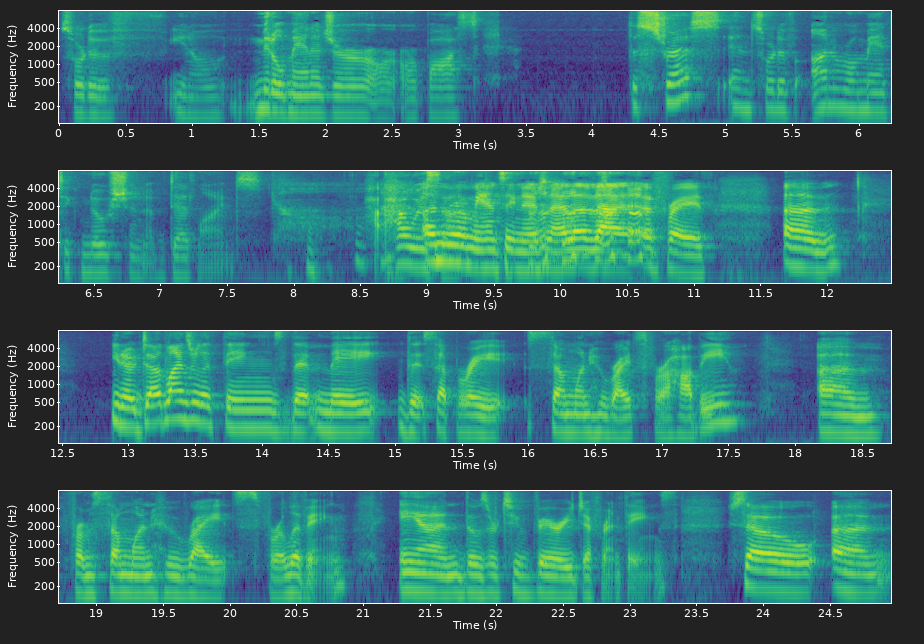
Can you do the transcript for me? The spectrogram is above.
sort of, you know, middle manager or, or boss the stress and sort of unromantic notion of deadlines. How is unromantic notion? I love that phrase. Um, you know, deadlines are the things that make that separate someone who writes for a hobby um, from someone who writes for a living, and those are two very different things. So. Um,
